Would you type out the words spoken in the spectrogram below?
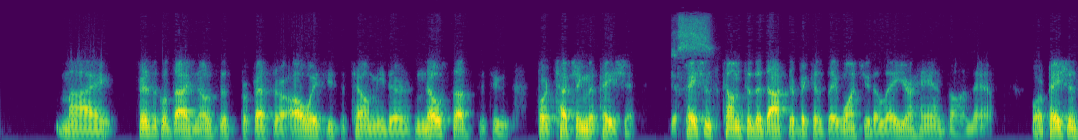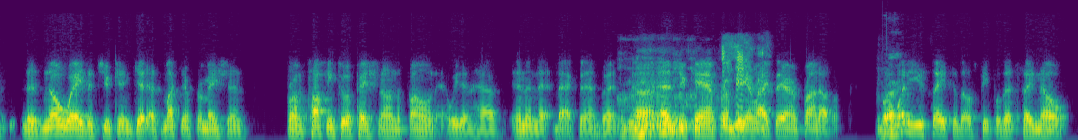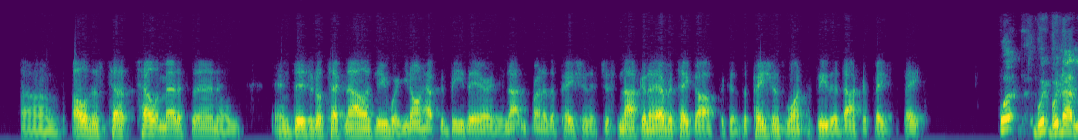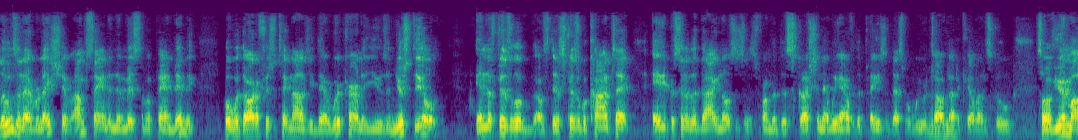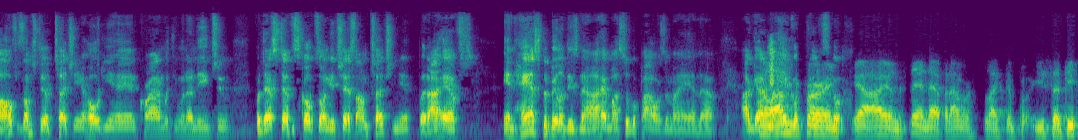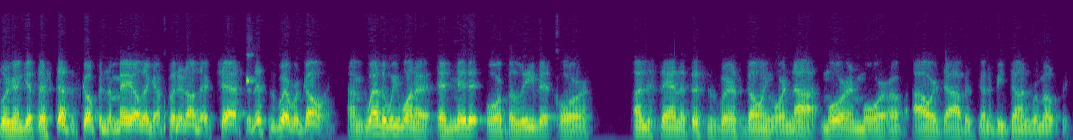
my physical diagnosis professor always used to tell me there's no substitute for touching the patient. Yes. Patients come to the doctor because they want you to lay your hands on them. Or patients, there's no way that you can get as much information from talking to a patient on the phone. We didn't have internet back then, but uh, mm-hmm. as you can from being right there in front of them. Right. But what do you say to those people that say no? Um, all of this te- telemedicine and and digital technology where you don't have to be there and you're not in front of the patient, it's just not going to ever take off because the patients want to see their doctor face to face. Well, we're not losing that relationship. I'm saying in the midst of a pandemic, but with the artificial technology that we're currently using, you're still in the physical, there's physical contact. 80% of the diagnosis is from the discussion that we have with the patient. That's what we were talking mm-hmm. Dr. Keller, in school. So if you're in my office, I'm still touching you, holding your hand, crying with you when I need to. But that stethoscope's on your chest. I'm touching you, but I have enhanced abilities now. I have my superpowers in my hand now. I got. No, I'm referring. Yeah, I understand that, but I'm like the, you said, people are going to get their stethoscope in the mail. They're going to put it on their chest, and this is where we're going. Um, whether we want to admit it or believe it or understand that this is where it's going or not, more and more of our job is going to be done remotely.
